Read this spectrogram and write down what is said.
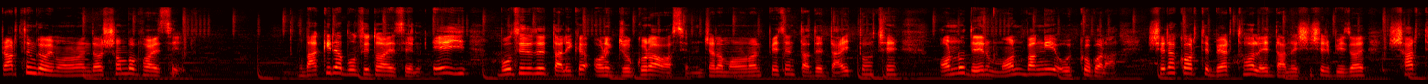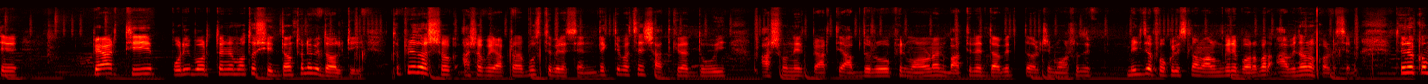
প্রাথমিকভাবে মনোনয়ন দেওয়া সম্ভব হয়েছে। বাকিরা বঞ্চিত হয়েছেন। এই বঞ্চিতদের তালিকায় অনেক যোগ্যরাও আছেন। যারা মনোনয়ন পেয়েছেন, তাদের দায়িত্ব হচ্ছে অন্যদের মন ভাঙিয়ে ঐক্য করা। সেটা করতে ব্যর্থ হলে দানের শীষের বিজয় স্বার্থে প্রার্থী পরিবর্তনের মতো সিদ্ধান্ত নেবে দলটি। তো প্রিয় দর্শক, আশা করি আপনারা বুঝতে পেরেছেন। দেখতে পাচ্ছেন সাতক্ষীরা দুই আসনের প্রার্থী আব্দুর রৌফের মনোনয়ন বাতিলের দাবিতে দলটির মহাসচিব মির্জা ফখরুল ইসলাম আলমগীর বরাবর আবেদনও করেছেন। তো এরকম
